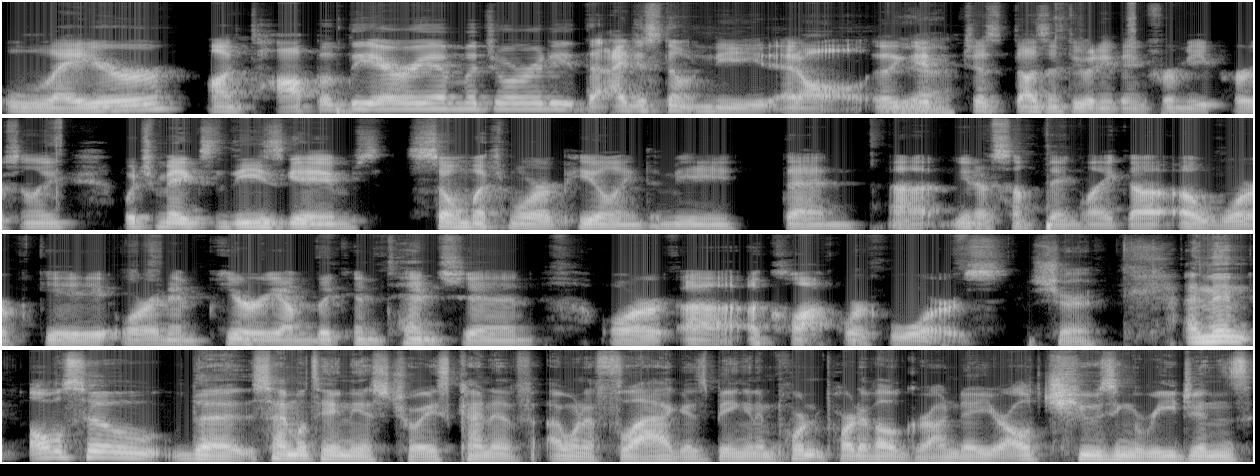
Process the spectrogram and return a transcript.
layer on top of the area majority that I just don't need at all. Like yeah. it just doesn't do anything for me personally, which makes these games so much more appealing to me than uh, you know something like a, a, warp gate or an imperium the contention or uh, a Clockwork Wars. Sure. And then also the simultaneous choice kind of I want to flag as being an important part of El Grande. You're all choosing regions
